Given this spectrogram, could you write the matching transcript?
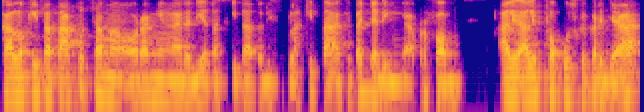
kalau kita takut sama orang yang ada di atas kita atau di sebelah kita, kita jadi nggak perform. Alih-alih fokus ke kerja,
